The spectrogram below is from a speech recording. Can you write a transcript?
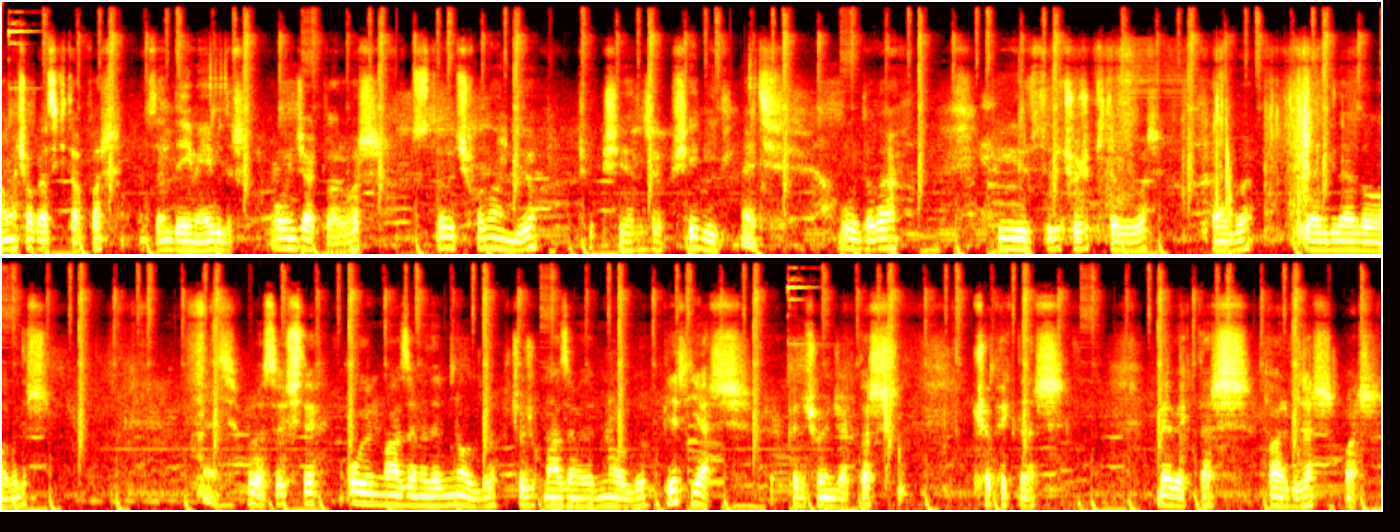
Ama çok az kitap var. O yüzden değmeyebilir. Oyuncaklar var. Storage falan diyor. Çok işe yarayacak bir şey değil. Evet. Burada da bir sürü çocuk kitabı var. Galiba. Dergiler de olabilir. Evet. Burası işte oyun malzemelerinin olduğu, çocuk malzemelerinin olduğu bir yer. Peluş oyuncaklar, köpekler, bebekler, barbiler var.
